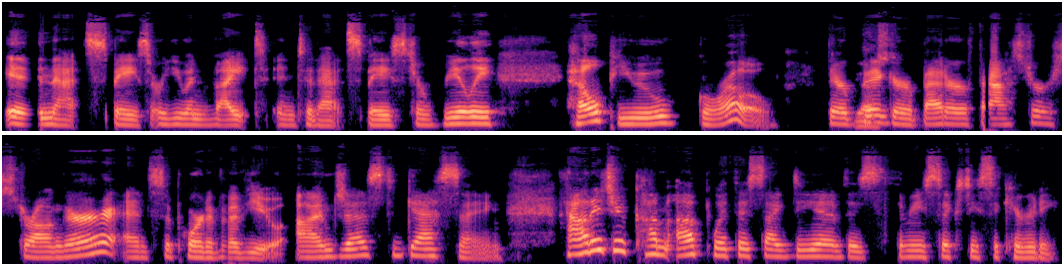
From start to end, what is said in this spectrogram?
in that space or you invite into that space to really help you grow. They're yes. bigger, better, faster, stronger, and supportive of you. I'm just guessing. How did you come up with this idea of this 360 security?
